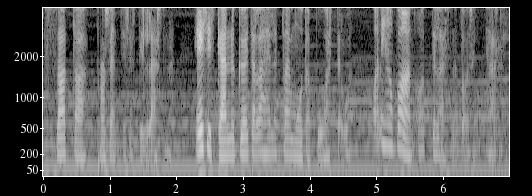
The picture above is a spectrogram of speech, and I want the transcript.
sataprosenttisesti läsnä. Ei siis kännyköitä lähelle tai muuta puuhastelua, vaan ihan vaan ootte läsnä toisen äärellä.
